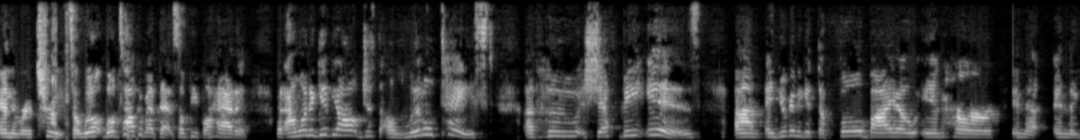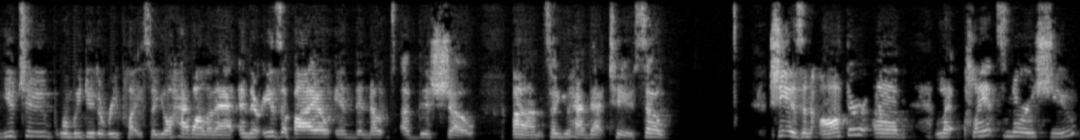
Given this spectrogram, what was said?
and the retreat. So we'll we'll talk about that so people have it. But I want to give y'all just a little taste of who Chef B is, um, and you're going to get the full bio in her in the in the YouTube when we do the replay. So you'll have all of that, and there is a bio in the notes of this show, um, so you have that too. So she is an author of Let Plants Nourish You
